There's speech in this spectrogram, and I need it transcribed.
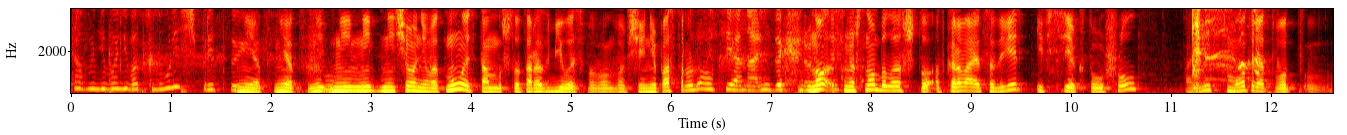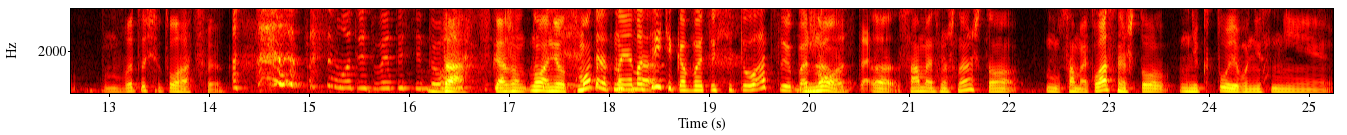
Там в него не воткнулись шприцы? Нет, нет, ни- ни- ни- ничего не воткнулось, там что-то разбилось, он вообще не пострадал. Все анализы, короче. Но смешно было, что открывается дверь, и все, кто ушел, они смотрят вот в эту ситуацию. Посмотрят в эту ситуацию. Да, скажем, ну они вот смотрят на это. Посмотрите-ка в эту ситуацию, пожалуйста. Но э, самое смешное, что, ну, самое классное, что никто его не, не,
